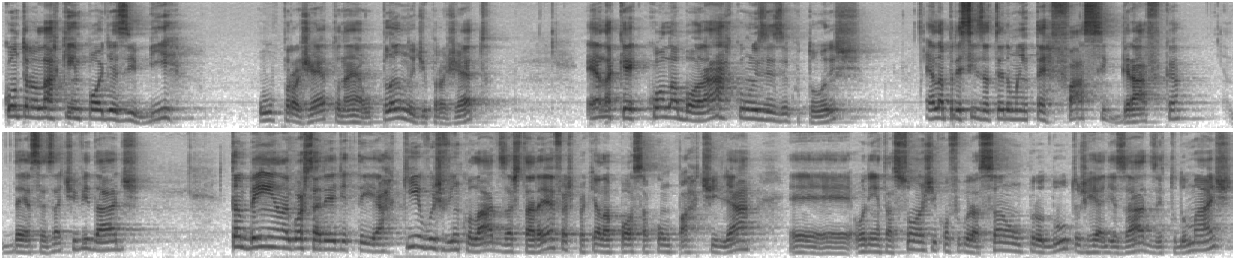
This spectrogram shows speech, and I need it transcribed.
controlar quem pode exibir o projeto, né, o plano de projeto. Ela quer colaborar com os executores, ela precisa ter uma interface gráfica dessas atividades. Também ela gostaria de ter arquivos vinculados às tarefas para que ela possa compartilhar é, orientações de configuração, produtos realizados e tudo mais.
